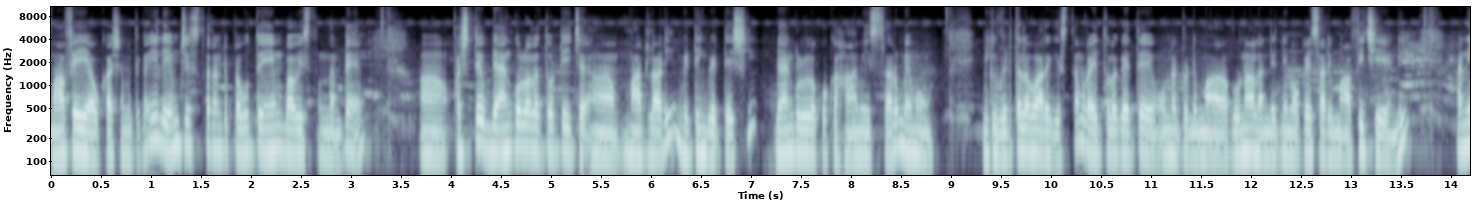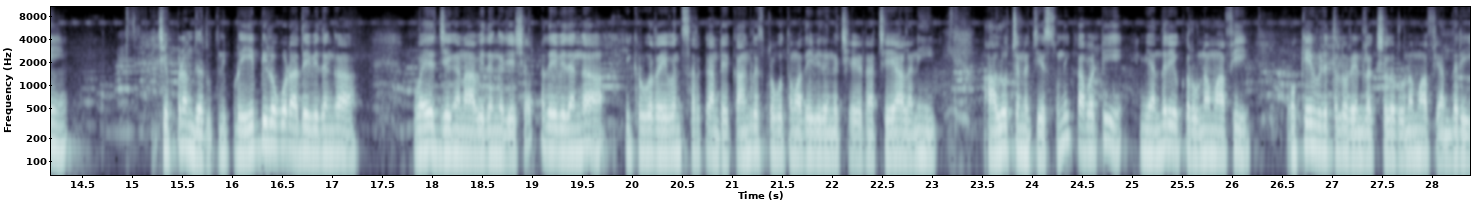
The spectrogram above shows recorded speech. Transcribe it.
మాఫీ అయ్యే అవకాశం అయితే వీళ్ళు ఏం చేస్తారంటే ప్రభుత్వం ఏం భావిస్తుందంటే ఫస్ట్ బ్యాంకులతోటి చ- మాట్లాడి మీటింగ్ పెట్టేసి బ్యాంకులకు ఒక హామీ ఇస్తారు. మేము మీకు విడతల వారికి ఇస్తాం. రైతులకైతే ఉన్నటువంటి మా రుణాలన్నింటినీ ఒకేసారి మాఫీ చేయండి అని చెప్పడం జరుగుతుంది. ఇప్పుడు ఏపీలో కూడా అదే విధంగా వైఎస్ జగన్ ఆ విధంగా చేశారు. అదేవిధంగా ఇక్కడ కూడా రేవంత్ సర్కార్ అంటే కాంగ్రెస్ ప్రభుత్వం అదే విధంగా చేయ చేయాలని ఆలోచన చేస్తుంది. కాబట్టి మీ అందరి యొక్క రుణమాఫీ ఒకే విడతలో రెండు లక్షల రుణమాఫీ అందరి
